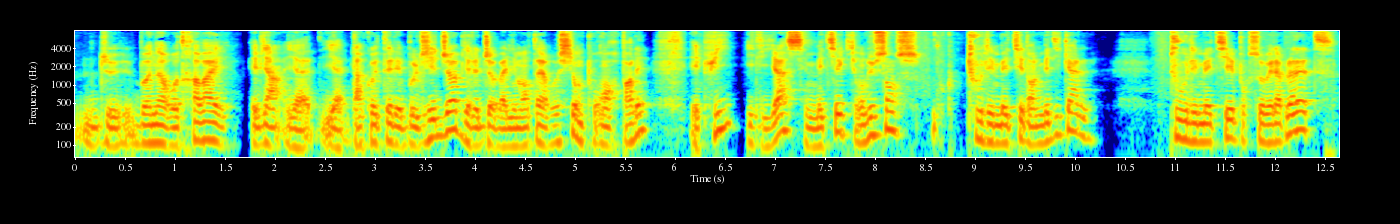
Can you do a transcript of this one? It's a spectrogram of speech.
du bonheur au travail, eh bien, il y a, y a d'un côté les bullshit jobs, il y a les jobs alimentaires aussi, on pourra en reparler. Et puis, il y a ces métiers qui ont du sens. Donc, tous les métiers dans le médical, tous les métiers pour sauver la planète,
